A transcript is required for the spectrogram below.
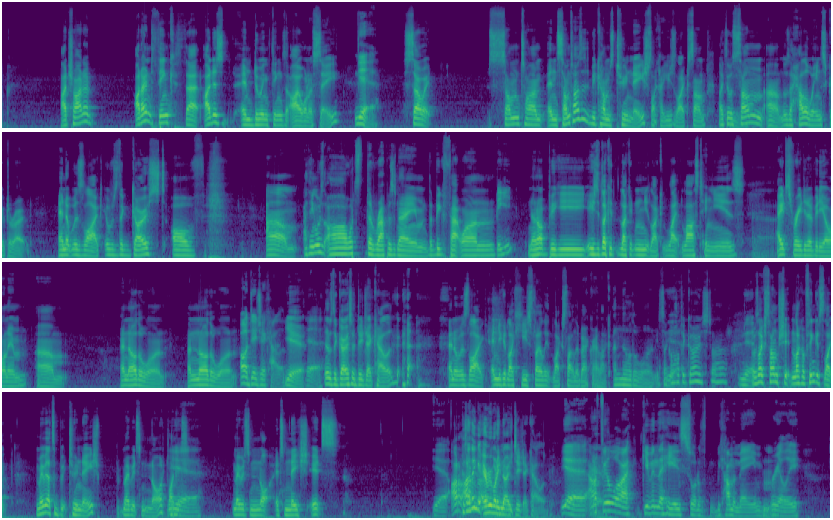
I try to I don't think that I just am doing things that I want to see. yeah So it sometimes and sometimes it becomes too niche. Like I use like some like there was some um there was a Halloween script I wrote, and it was like it was the ghost of um I think it was oh what's the rapper's name the big fat one biggie no, not Biggie. He's like like in like late last ten years. h3 did a video on him. Um, another one, another one. oh dj khaled Yeah, yeah it was the ghost of DJ Khaled, and it was like, and you could like hear slowly like slowly in the background like another one. It's like Yeah. oh the ghost. Uh. yeah It was like some shit, and like I think it's like maybe that's a bit too niche. But maybe it's not. Like it's, yeah maybe it's not. It's niche. It's yeah i, don't- because I, think don't know. everybody knows DJ Khaled. Yeah, and I Yeah. feel like given that he has sort of become a meme, really,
